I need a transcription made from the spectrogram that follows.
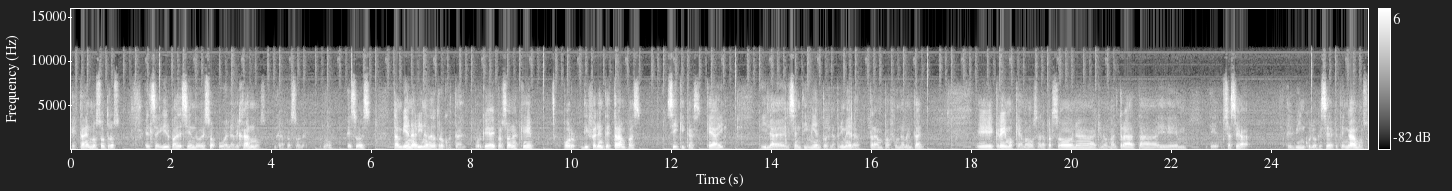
Está en nosotros el seguir padeciendo eso o el alejarnos de la persona. ¿no? Eso es también harina de otro costal, porque hay personas que por diferentes trampas psíquicas que hay, y el sentimiento es la primera trampa fundamental, eh, creemos que amamos a la persona, que nos maltrata, eh, eh, ya sea el vínculo que sea que tengamos,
